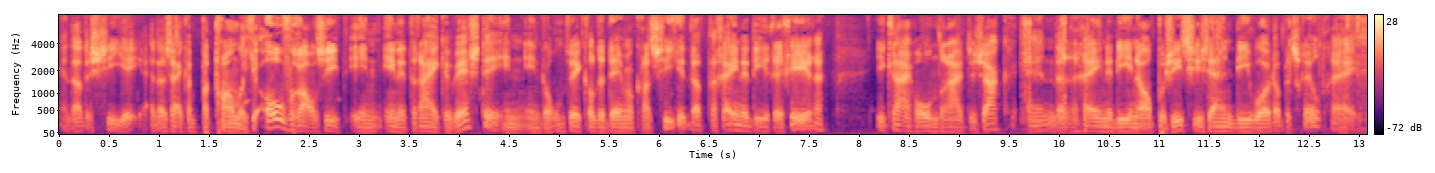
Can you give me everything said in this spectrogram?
En dat is, zie je, dat is eigenlijk een patroon wat je overal ziet in, in het rijke Westen... In, in de ontwikkelde democratieën, dat degenen die regeren... die krijgen onderuit de zak. En degenen die in de oppositie zijn, die worden op het schild geheven.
